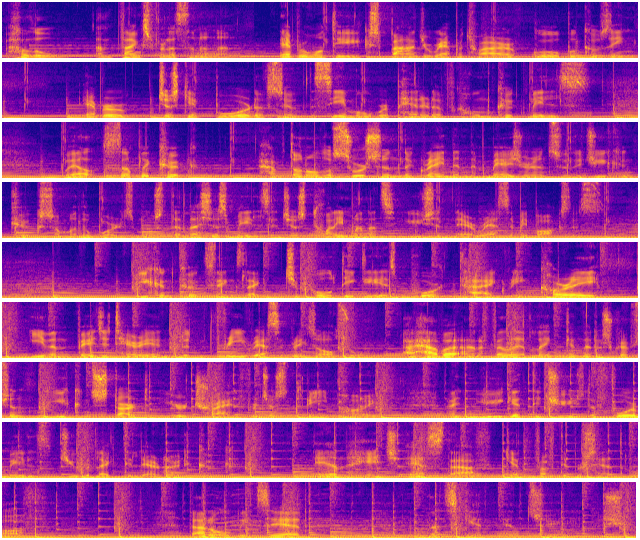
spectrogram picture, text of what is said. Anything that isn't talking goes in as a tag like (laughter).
Hello, and thanks for listening in. Ever want to expand your repertoire of global cuisine? Ever just get bored of the same old repetitive home cooked meals? Well, Simply Cook have done all the sourcing, the grinding, the measuring so that you can cook some of the world's most delicious meals in just 20 minutes using their recipe boxes. You can cook things like chipotle glazed pork Thai green curry, even vegetarian gluten free recipes also. I have a, an affiliate link in the description where you can start your trial for just £3 and you get to choose the four meals that you would like to learn how to cook. NHS staff get 50% off. That all being said, let's get into the show.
